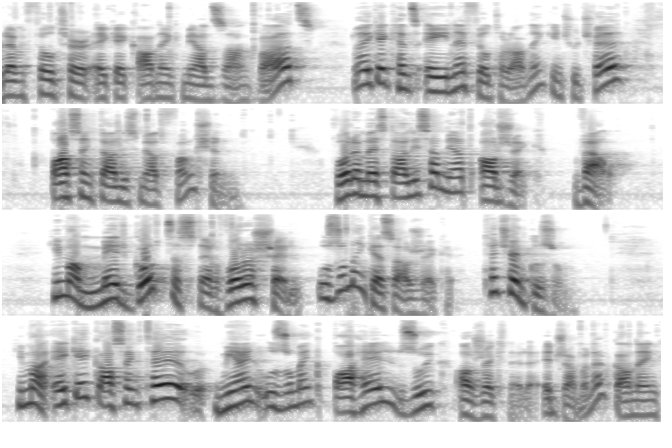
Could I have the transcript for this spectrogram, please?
ուրեմն filter եկեք անենք մի հատ զանգված, Նո եկեք հենց a-ն է filter անենք, ինչու՞ չէ, pass ենք տալիս մի հատ function, որը մեզ տալիս է մի հատ արժեք, val։ Հիմա մեր գործը ստեղ որոշել, ուզում ենք այս արժեքը, թե չենք ուզում։ Հիմա եկեք ասենք թե միայն ուզում ենք պահել զույգ արժեքները։ Այդ ժամանակ կանենք,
